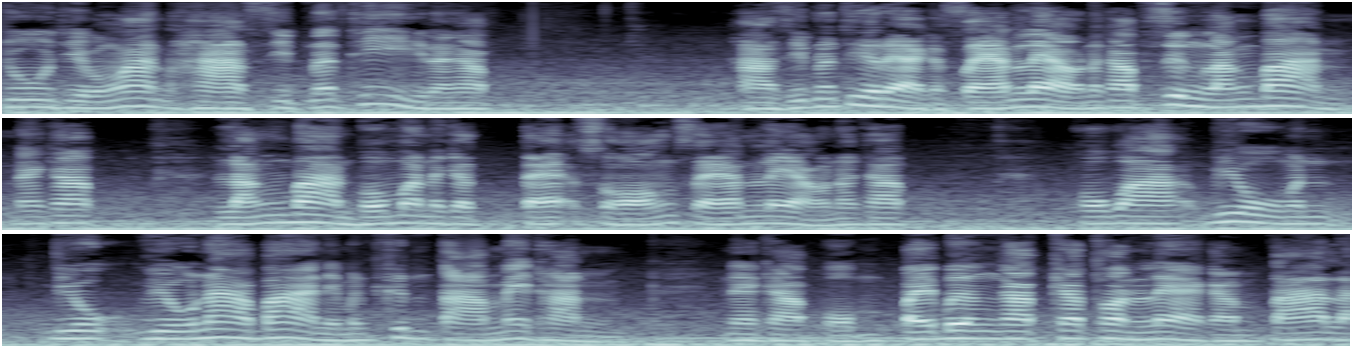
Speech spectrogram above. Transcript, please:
อยู่ที่ประมาณห้าสิบนาทีนะครับห้าสิบนาทีแรกกับแสนแล้วนะครับ ซึ่งหลังบ้านนะครับ หลังบ้านผมว่าน่าจะแตะสองแสนแล้วนะครับ เพราะว่าวิวมันวิววิวหน้าบ้านเนี่ยมันขึ้นตามไม่ทันนะครับผมไปเบิ้งครับแค่ท่อนแรกกับตาไหล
